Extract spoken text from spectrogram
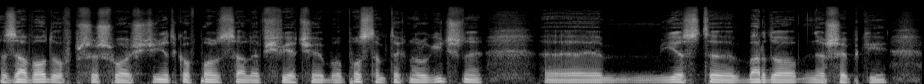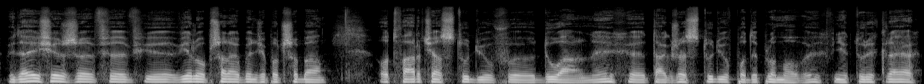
zawodów w przyszłości, nie tylko w Polsce, ale w świecie, bo postęp technologiczny jest bardzo szybki. Wydaje się, że w wielu obszarach będzie potrzeba otwarcia studiów dualnych, także studiów podyplomowych. W niektórych krajach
